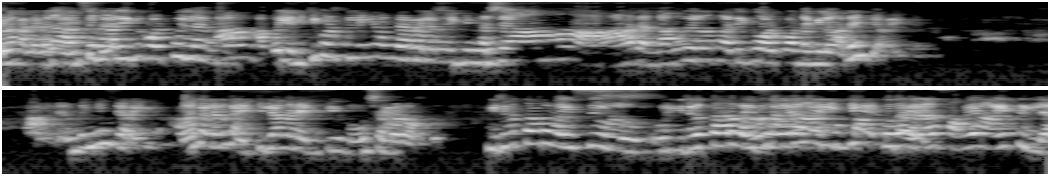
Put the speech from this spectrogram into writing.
കുഴപ്പമില്ല. അപ്പൊ എനിക്ക് കുഴപ്പമില്ലെങ്കിൽ അവൻ കല്യാണം കഴിക്കുന്നത് പക്ഷെ ആ ആ രണ്ടാമത് വരുന്ന കാര്യം കുഴപ്പമുണ്ടെങ്കിലും? അതെനിക്കറിയില്ല അവൻ എന്തെങ്കിലും അറിയില്ല. അവൻ കല്യാണം കഴിക്കില്ല എന്ന് എനിക്ക് നൂറ് ശതമാനം ഇരുപത്താറ് വയസ്സേ ഉള്ളൂ. ഒരു ഇരുപത്താറ് വയസ്സായാലും എനിക്ക് പക്വത വരാൻ സമയമായിട്ടില്ല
